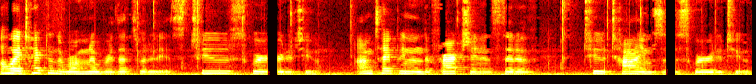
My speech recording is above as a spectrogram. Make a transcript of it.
Oh, I typed in the wrong number. That's what it is. 2 square root of 2. I'm typing in the fraction instead of 2 times the square root of 2.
